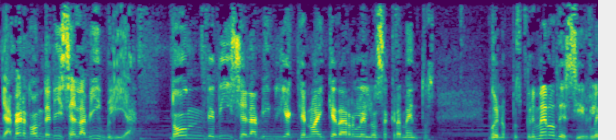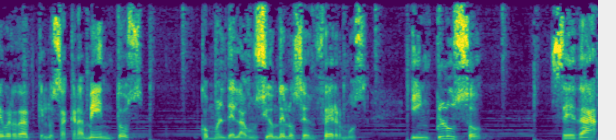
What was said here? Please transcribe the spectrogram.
Y a ver dónde dice la Biblia. ¿Dónde dice la Biblia que no hay que darle los sacramentos? Bueno, pues primero decirle, ¿verdad?, que los sacramentos, como el de la unción de los enfermos, incluso se da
